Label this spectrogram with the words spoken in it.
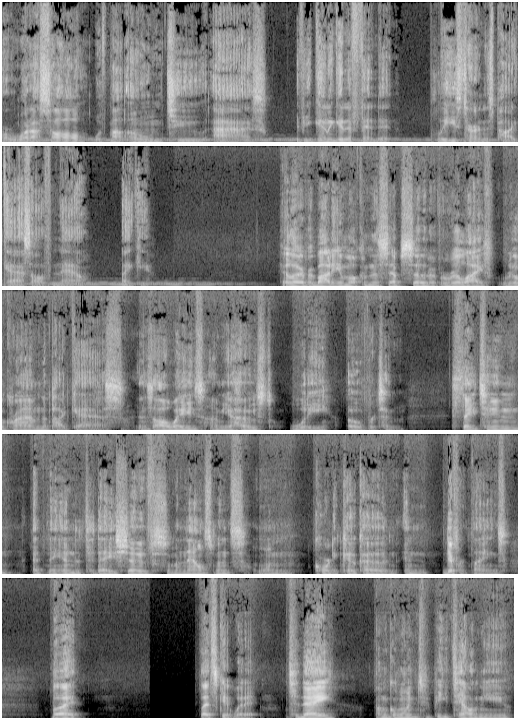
are what I saw with my own two eyes. If you're going to get offended, please turn this podcast off now. Thank you. Hello, everybody, and welcome to this episode of Real Life, Real Crime, the podcast. As always, I'm your host, Woody Overton. Stay tuned at the end of today's show for some announcements on Courtney Coco and, and different things. But let's get with it. Today, I'm going to be telling you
